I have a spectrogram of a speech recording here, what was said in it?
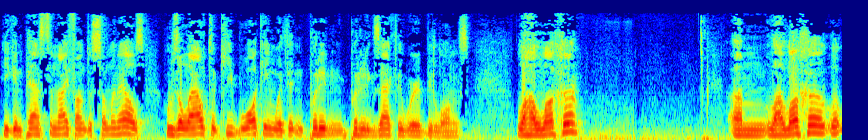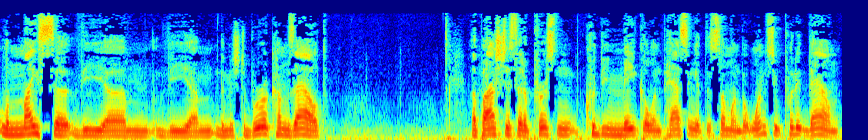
he can pass the knife on to someone else who's allowed to keep walking with it and put it and put it exactly where it belongs. Lahalacha, um, Lahalacha Lamaisa, the um, the um, the Mishnah comes out. A pashtus that a person could be makel and passing it to someone, but once you put it down,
